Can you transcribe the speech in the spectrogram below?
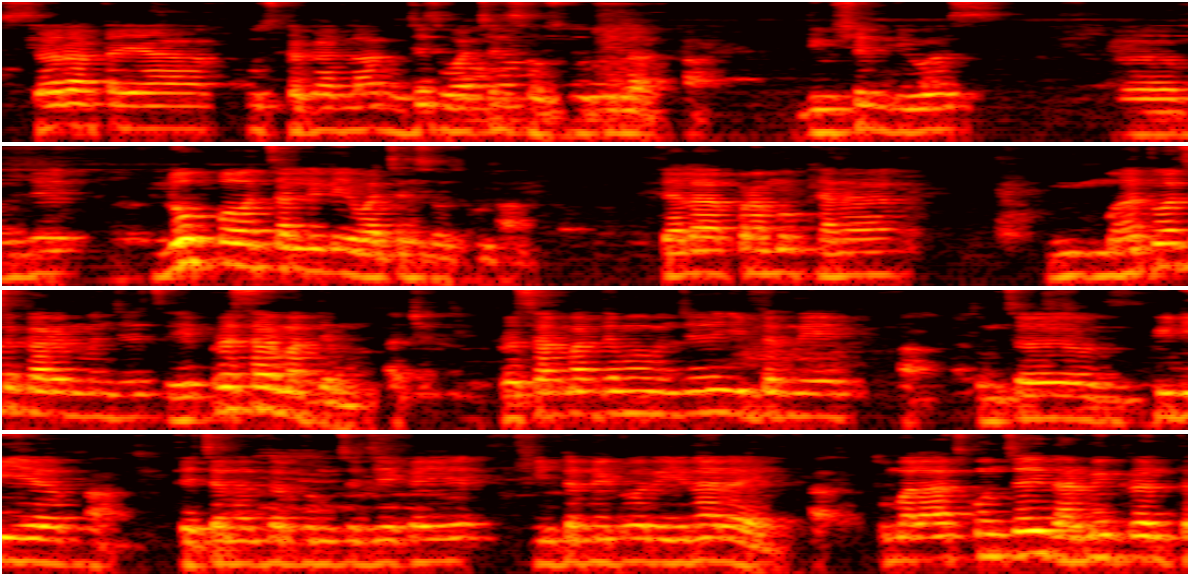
सर आता या पुस्तकाला म्हणजेच वाचन संस्कृतीला दिवसेंदिवस म्हणजे लोप पावत चाललेली आहे वाचन संस्कृती. त्याला प्रामुख्यानं महत्वाचं कारण म्हणजेच हे प्रसार माध्यम अच्छा. प्रसार माध्यम म्हणजे इंटरनेट तुमचं पी डी एफ त्याच्यानंतर तुमचं जे काही इंटरनेटवर येणार आहे तुम्हाला आज कोणताही धार्मिक ग्रंथ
